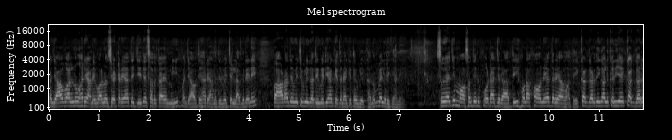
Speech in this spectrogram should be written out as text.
ਪੰਜਾਬ ਵੱਲ ਨੂੰ ਹਰਿਆਣੇ ਵੱਲ ਨੂੰ ਸਿੱਟ ਰਿਹਾ ਤੇ ਜਿਹਦੇ ਸਦਕਾ ਇਹ ਮੀਂਹ ਪੰਜਾਬ ਤੇ ਹਰਿਆਣਾ ਦੇ ਵਿੱਚ ਲੱਗ ਰਹੇ ਨੇ। ਪਹਾੜਾਂ ਦੇ ਵਿੱਚ ਵੀ ਗਤੀਵਿਧੀਆਂ ਕਿਤੇ ਨਾ ਕਿਤੇ ਵੇਖਣ ਨੂੰ ਮਿਲ ਰਹੀਆਂ ਨੇ। ਸੋ ਇਹ ਜੀ ਮੌਸਮ ਦੀ ਰਿਪੋਰਟ ਅੱਜ ਰਾਤ ਦੀ। ਹੁਣ ਆਪਾਂ ਆਉਂਦੇ ਹਾਂ ਦਰਿਆਵਾਂ ਤੇ। ਘੱਗਰ ਦੀ ਗੱਲ ਕਰੀਏ, ਘੱਗਰ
